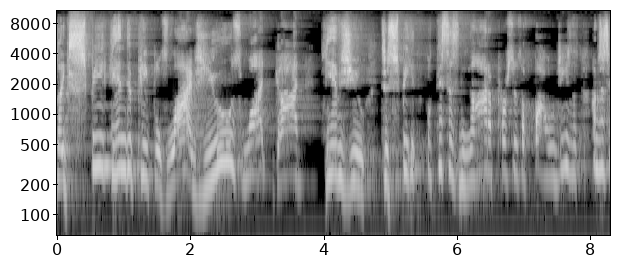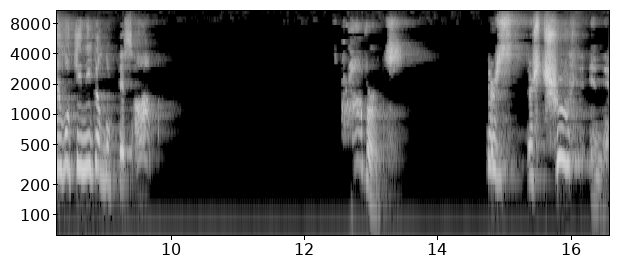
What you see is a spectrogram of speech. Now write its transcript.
like speak into people's lives. Use what God gives you to speak. Look, this is not a person who's a follower of Jesus. I'm just saying, look, you need to look this up. Proverbs. There's, there's truth in there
